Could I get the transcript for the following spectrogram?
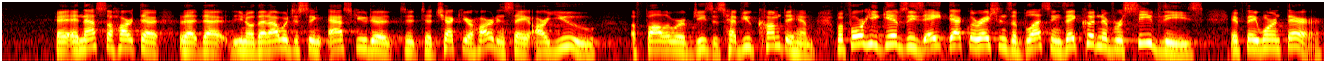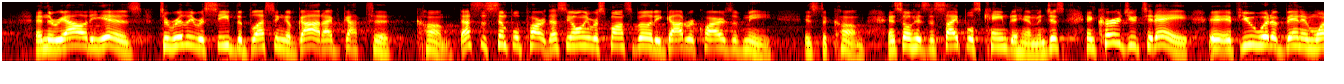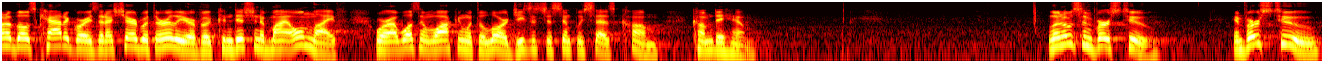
And that's the heart that, that, that, you know, that I would just ask you to, to, to check your heart and say, Are you a follower of Jesus? Have you come to him? Before he gives these eight declarations of blessings, they couldn't have received these if they weren't there. And the reality is, to really receive the blessing of God, I've got to come. That's the simple part. That's the only responsibility God requires of me is to come. And so his disciples came to him. And just encourage you today, if you would have been in one of those categories that I shared with earlier of a condition of my own life where I wasn't walking with the Lord, Jesus just simply says, Come, come to him. Notice in verse 2. In verse 2,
